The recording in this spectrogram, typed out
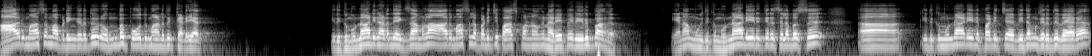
ஆறு மாதம் அப்படிங்கிறது ரொம்ப போதுமானது கிடையாது. இதுக்கு முன்னாடி நடந்த எக்ஸாம்லாம் ஆறு மாதத்தில் படித்து பாஸ் பண்ணவங்க நிறைய பேர் இருப்பாங்க. ஏன்னா மு- இதுக்கு முன்னாடி இருக்கிற சிலபஸ்ஸு இதுக்கு முன்னாடி படித்த விதம்ங்கிறது வேறு.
